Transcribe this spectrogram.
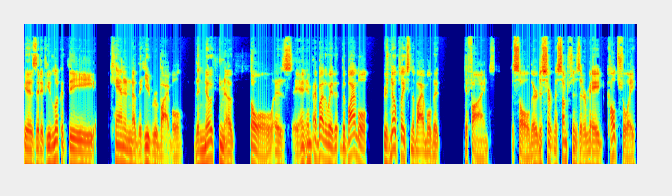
is that if you look at the canon of the Hebrew Bible, the notion of soul is, and, and by the way, the, the, Bible, there's no place in the Bible that defines the soul. There are just certain assumptions that are made culturally.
